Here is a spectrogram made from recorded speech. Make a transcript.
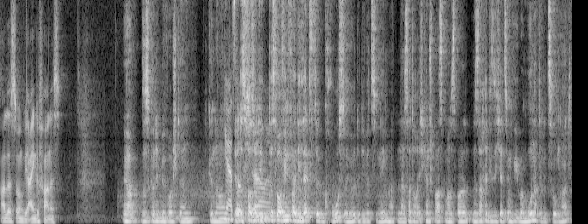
alles irgendwie eingefahren ist. Ja, das kann ich mir vorstellen. Genau. Ja, ja das, war so die, das war auf jeden Fall die letzte große Hürde, die wir zu nehmen hatten. Das hat auch echt keinen Spaß gemacht. Das war eine Sache, die sich jetzt irgendwie über Monate gezogen hat.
